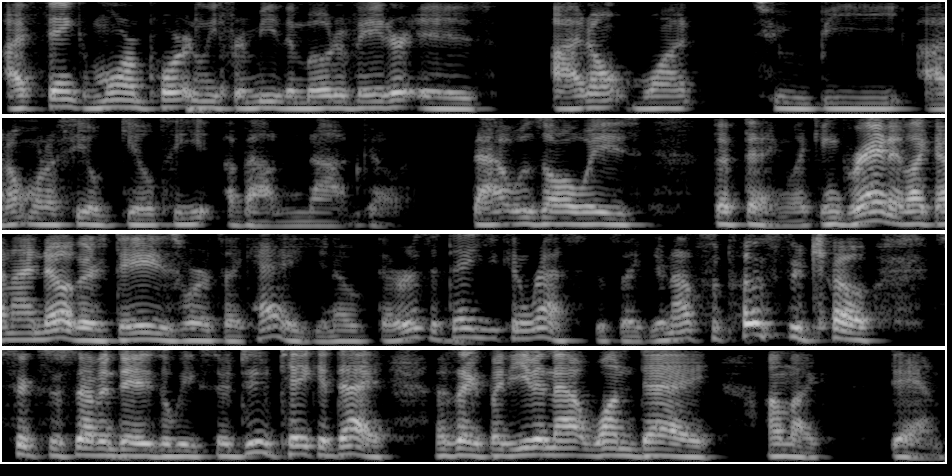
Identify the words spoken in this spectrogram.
I think more importantly for me, the motivator is I don't want to be, I don't want to feel guilty about not going. That was always the thing. Like, and granted, like, and I know there's days where it's like, hey, you know, there is a day you can rest. It's like, you're not supposed to go six or seven days a week. So, dude, take a day. I was like, but even that one day, I'm like, damn,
